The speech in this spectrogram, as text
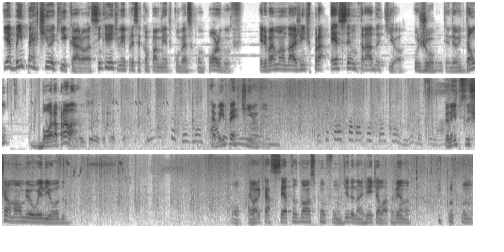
E é bem pertinho aqui, cara, ó. Assim que a gente vem para esse acampamento e conversa com o Porgoth, ele vai mandar a gente pra essa entrada aqui, ó, o jogo, entendeu? Então, bora pra lá. É bem pertinho aqui. Eu nem preciso chamar o meu Eliodo. Bom, tem hora que as setas dão umas confundidas na gente, olha lá, tá vendo?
